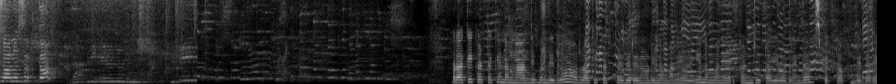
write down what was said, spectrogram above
ಸೋನು ಸಕ್ತ ರಾಖಿ ಕಟ್ಟೋಕ್ಕೆ ನಮ್ಮ ನಾದಿ ಬಂದಿದ್ರು. ಅವ್ರು ರಾಖಿ ಕಟ್ತಾ ಇದ್ದಾರೆ ನೋಡಿ, ನಮ್ಮ ಮನೆಯವರಿಗೆ. ನಮ್ಮ ಮನೆಯವ್ರು ಕಣ್ಜೂಟಾಗಿರೋದ್ರಿಂದ ಸ್ಪೆಕ್ಟ್ ಹಾಕ್ಕೊಂಡಿದ್ದಾರೆ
